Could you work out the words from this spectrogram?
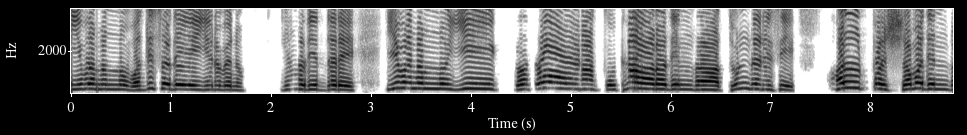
ಇವನನ್ನು ವಧಿಸದೇ ಇರುವೆನು. ಇಲ್ಲದಿದ್ದರೆ ಇವನನ್ನು ಈ ಕಠೋರ ಕುಠಾರದಿಂದ ತುಂಡರಿಸಿ ಅಲ್ಪ ಶ್ರಮದಿಂದ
